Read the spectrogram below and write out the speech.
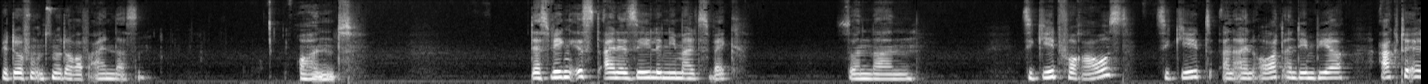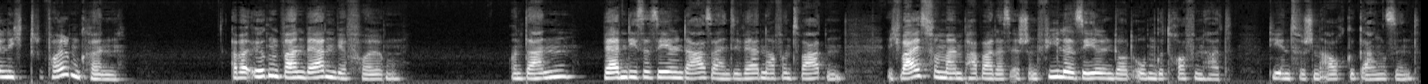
Wir dürfen uns nur darauf einlassen. Und deswegen ist eine Seele niemals weg, sondern sie geht voraus, sie geht an einen Ort, an dem wir aktuell nicht folgen können. Aber irgendwann werden wir folgen. Und dann werden diese Seelen da sein, sie werden auf uns warten. Ich weiß von meinem Papa, dass er schon viele Seelen dort oben getroffen hat, die inzwischen auch gegangen sind.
